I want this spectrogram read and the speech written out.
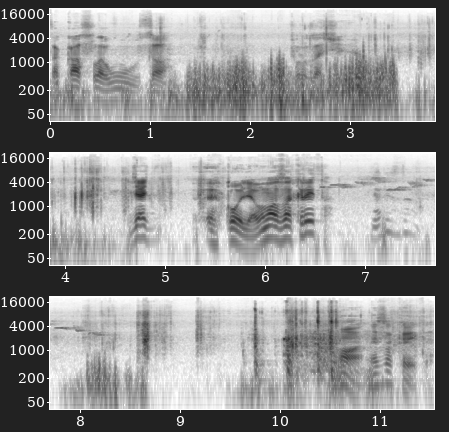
така славута. Продачі. Дядь е, Коля, вона закрита? Я не знаю. А, не закрита.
